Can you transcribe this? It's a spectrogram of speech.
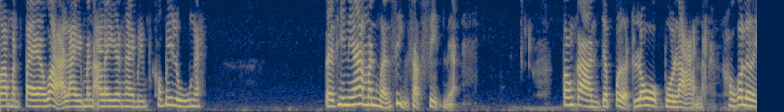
ว่ามันแปลว่าอะไรมันอะไรยังไงมันเขาไม่รู้ไงแต่ทีเนี้ยมันเหมือนสิ่งศักดิ์สิทธิ์เนี่ย ต้องการจะเปิดโลกโบราณอะเขาก็เลย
